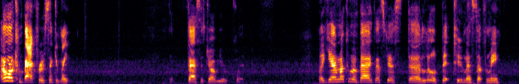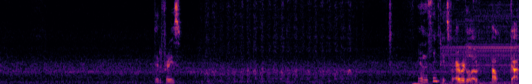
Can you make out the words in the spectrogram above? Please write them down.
I don't want to come back for a second night. The fastest job you ever quit. Like, yeah, I'm not coming back. That's just a little bit too messed up for me. It freeze? And this thing takes forever to load. Oh, God.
